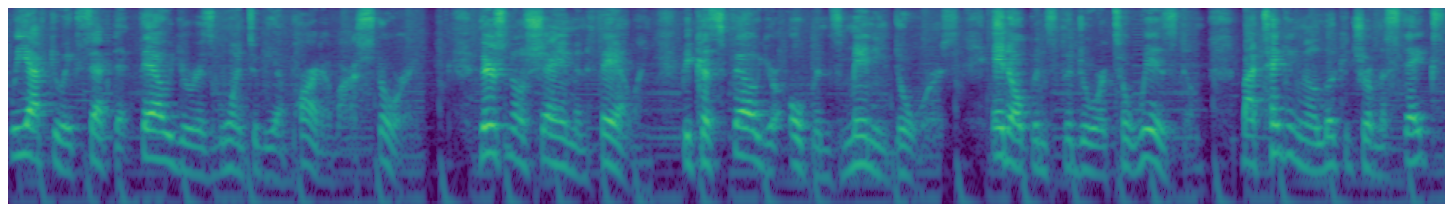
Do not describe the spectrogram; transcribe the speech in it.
we have to accept that failure is going to be a part of our story. There's no shame in failing because failure opens many doors. It opens the door to wisdom. By taking a look at your mistakes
